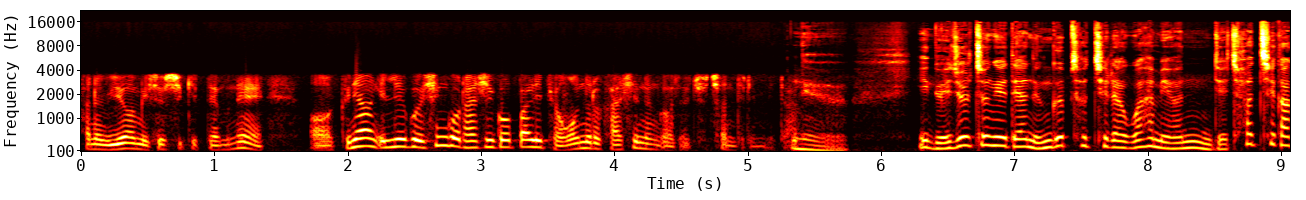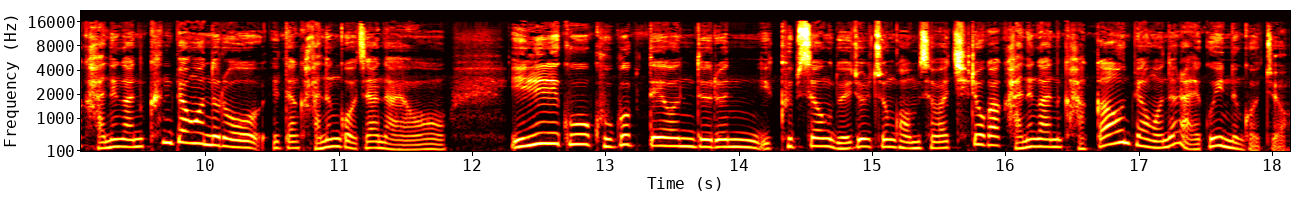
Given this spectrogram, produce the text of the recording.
하는 위험이 있을 수 있기 때문에 어 그냥 119에 신고를 하시고 빨리 병원으로 가시는 것을 추천드립니다. 네. 이 뇌졸중에 대한 응급 처치라고 하면 이제 처치가 가능한 큰 병원으로 일단 가는 거잖아요. 119 구급대원들은 급성 뇌졸중 검사와 치료가 가능한 가까운 병원을 알고 있는 거죠.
